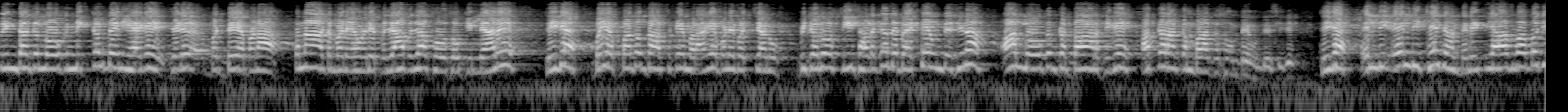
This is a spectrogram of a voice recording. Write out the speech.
ਪਿੰਡਾਂ 'ਚ ਲੋਕ ਨਿਕਲਦੇ ਨਹੀਂ ਹੈਗੇ, ਜਿਹੜੇ ਵੱਡੇ ਆਪਣਾ ਧਨਾਟ ਬਣੇ ਹੋਏ ਨੇ 50 50 100 100 ਕਿੱਲਿਆਂ ਵਾਲੇ ਠੀਕ ਹੈ? ਬਈ ਆਪਾਂ ਤਾਂ ਦੱਸ ਕੇ ਮਰਾਂਗੇ ਆਪਣੇ ਬੱਚਿਆਂ ਨੂੰ ਵੀ ਜਦੋਂ ਅਸੀਂ ਸੜਕਾਂ ਤੇ ਬੈਠੇ ਹੁੰਦੇ ਸੀ ਨਾ, ਆਹ ਲੋਕ ਗੱਦਾਰ ਸੀਗੇ ਆ ਘਰਾਂ ਕੰਬਲਾਂ 'ਚ ਸੌਂਦੇ ਹੁੰਦੇ ਸੀਗੇ। ਠੀਕ ਹੈ? ਇਹ ਲਿ- ਇਹ ਲਿਖੇ ਜਾਂਦੇ ਨੇ ਇਤਿਹਾਸ ਬਾਬਾ ਜੀ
